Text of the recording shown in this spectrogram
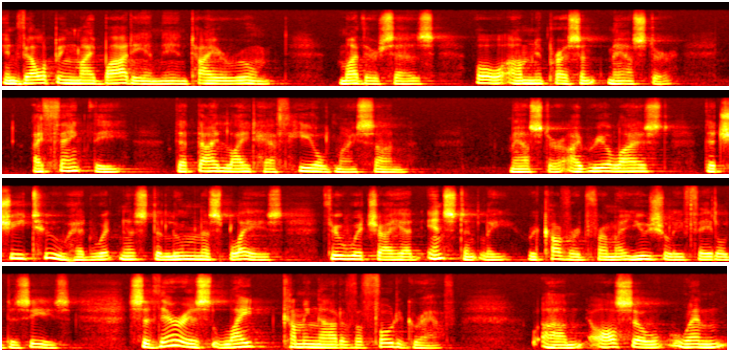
enveloping my body and the entire room. Mother says, O omnipresent Master, I thank thee that thy light hath healed my son. Master, I realized that she too had witnessed a luminous blaze through which I had instantly recovered from a usually fatal disease. So there is light coming out of a photograph. Um, also, when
